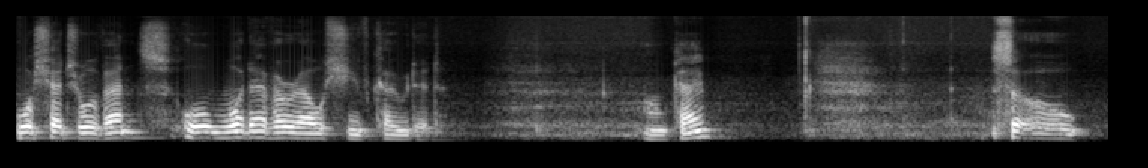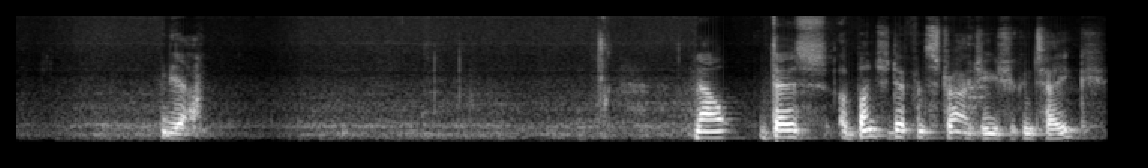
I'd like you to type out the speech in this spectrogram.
or schedule events, or whatever else you've coded. Okay? So, yeah. Now, there's a bunch of different strategies you can take,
